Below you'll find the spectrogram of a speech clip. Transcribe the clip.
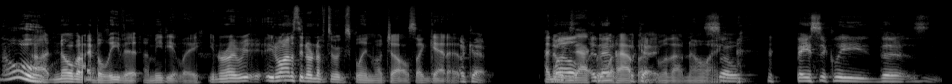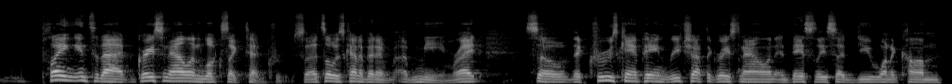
No. Uh, no, but I believe it immediately. You know, you honestly don't have to explain much else. I get it. Okay, I know Well, exactly then- what happened okay, without knowing. so basically the playing into that, Grayson Allen looks like Ted Cruz, so that's always kind of been a, a meme, right? So the Cruz campaign reached out to Grayson Allen and basically said, "Do you want to come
